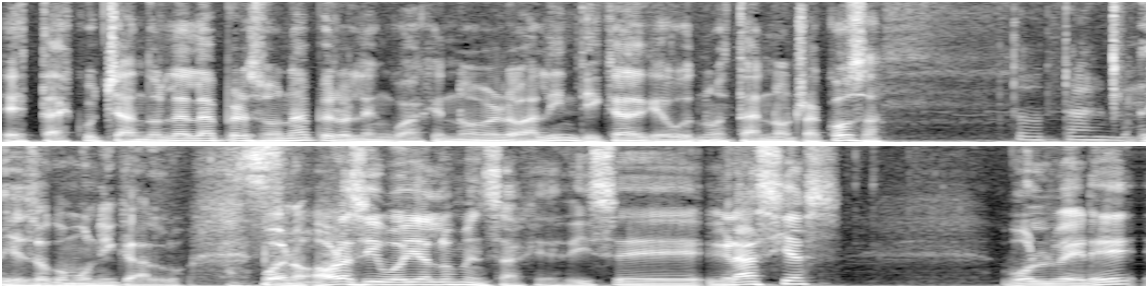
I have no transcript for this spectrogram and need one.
está escuchándole a la persona, pero el lenguaje no verbal indica que uno está en otra cosa. Totalmente. Y eso comunica algo. Bueno, ahora sí voy a los mensajes. Dice, gracias, volveré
